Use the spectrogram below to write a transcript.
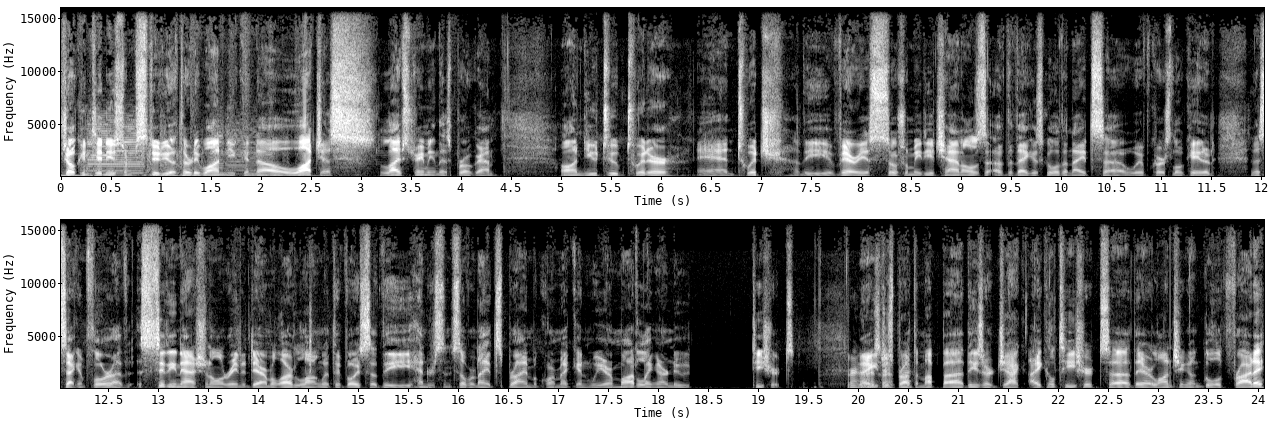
Show continues from Studio 31. You can uh, watch us live streaming this program on YouTube, Twitter, and Twitch, the various social media channels of the Vegas Golden Knights. Uh, we're, of course, located in the second floor of City National Arena. Darren Millard, along with the voice of the Henderson Silver Knights, Brian McCormick, and we are modeling our new t shirts. Very Maggie nice, just brought they? them up. Uh, these are Jack Eichel T-shirts. Uh, they are launching on Gold Friday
